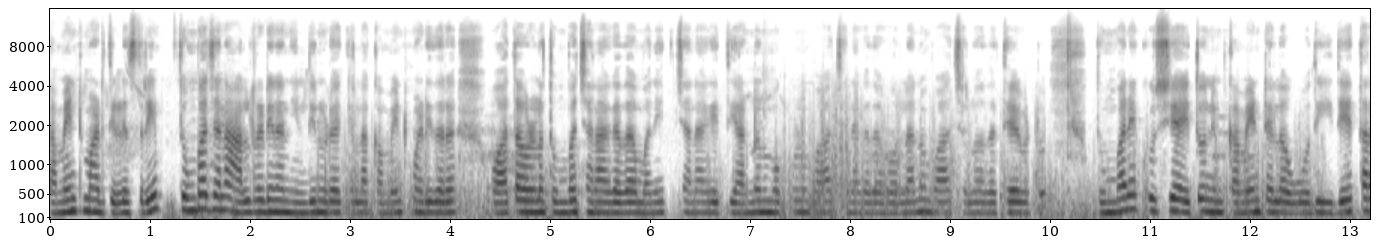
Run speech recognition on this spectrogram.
ಕಮೆಂಟ್ ಮಾಡಿ ತಿಳಿಸ್ರಿ. ತುಂಬ ಜನ ಆಲ್ರೆಡಿ ನಾನು ಹಿಂದಿನ ವಿಡಿಯೋಕ್ಕೆಲ್ಲ ಕಮೆಂಟ್ ಮಾಡಿದ್ದಾರೆ ವಾತಾವರಣ ತುಂಬ ಚೆನ್ನಾಗದ, ಮನೆ ಚೆನ್ನಾಗೈತಿ, ಅಣ್ಣನ ಮಕ್ಕಳು ಭಾಳ ಚೆನ್ನಾಗದ ಹೊಲನೂ ಭಾಳ ಚಲೋ ಅದ ಅಂತ ಹೇಳ್ಬಿಟ್ಟು ತುಂಬಾ ಖುಷಿ ಆಯಿತು. ನಿಮ್ಮ ಕಮೆಂಟ್ ಎಲ್ಲ ಓದಿ ಇದೇ ಥರ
